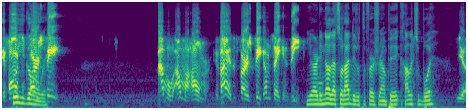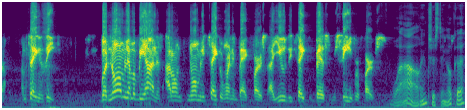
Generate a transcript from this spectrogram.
If Who I'm you going with? pick, I'm a I'm a homer. If I had the first pick, I'm taking Zeke. you already know that's what I did with the first round pick. Holla at your boy. Yeah, I'm taking Zeke. But normally, I'm gonna be honest. I don't normally take a running back first. I usually take the best receiver first. Wow, interesting. Okay.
